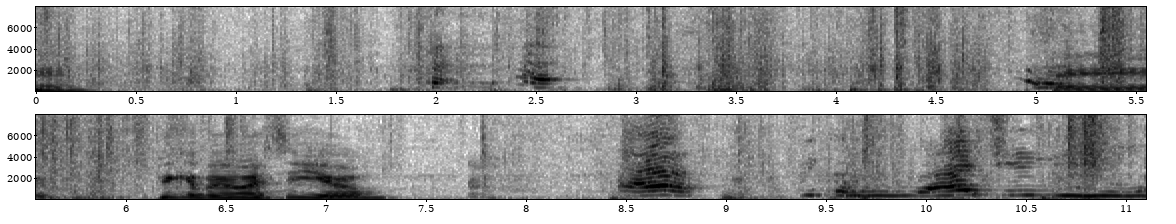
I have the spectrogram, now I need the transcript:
Say, peekaboo, I see you. Because I see you.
